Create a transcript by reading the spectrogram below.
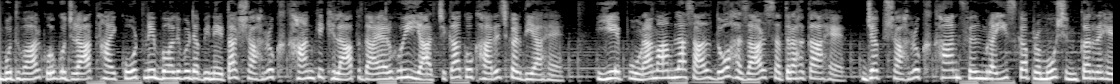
बुधवार को गुजरात हाई कोर्ट ने बॉलीवुड अभिनेता शाहरुख खान के खिलाफ दायर हुई याचिका को खारिज कर दिया है। ये पूरा मामला साल 2017 का है, जब शाहरुख खान फ़िल्म रईस का प्रमोशन कर रहे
